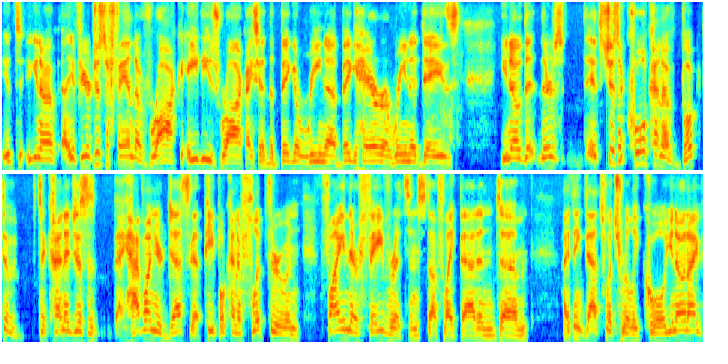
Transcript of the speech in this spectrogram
it's you know if you're just a fan of rock, '80s rock, I said the big arena, big hair arena days. You know, that there's it's just a cool kind of book to to kind of just have on your desk that people kind of flip through and find their favorites and stuff like that. And um, I think that's what's really cool, you know. And I,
